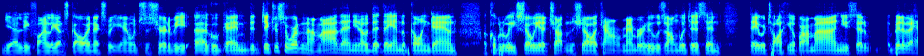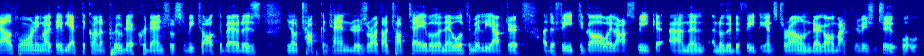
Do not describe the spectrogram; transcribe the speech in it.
Yeah, league final against Galway next weekend, which is sure to be a good game. Dick, just a word on Armagh then, you know, they, they end up going down a couple of weeks ago. We had a chat on the show. I can't remember who was on with us, and they were talking up our and you said a bit of a health warning, like they've yet to kind of prove their credentials to be talked about as you know top contenders or at that top table. And then ultimately, after a defeat to Galway last week and then another defeat against Tyrone, they're going back to Division Two. What,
